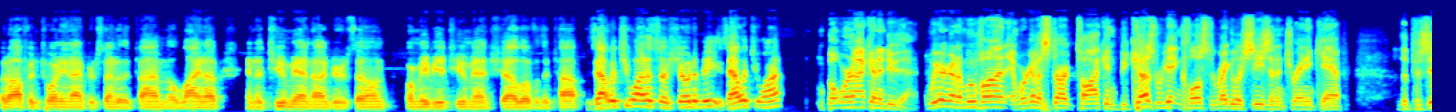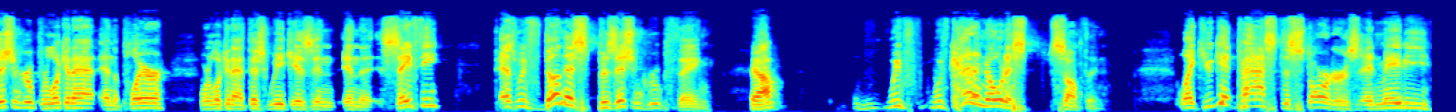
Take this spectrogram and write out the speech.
but often twenty nine percent of the time they'll line up in a two man under zone or maybe a two man shell over the top. Is that what you want us our show to be? Is that what you want? But we're not going to do that. We are going to move on and we're going to start talking because we're getting close to regular season and training camp. The position group we're looking at and the player we're looking at this week is in in the safety. As we've done this position group thing, Yeah. we've we've kind of noticed something. Like you get past the starters and maybe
